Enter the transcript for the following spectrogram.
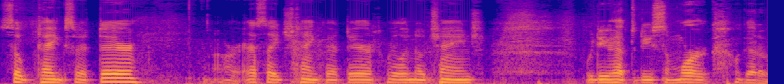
soap tanks right there. Our SH tank right there. Really no change. We do have to do some work. We got a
